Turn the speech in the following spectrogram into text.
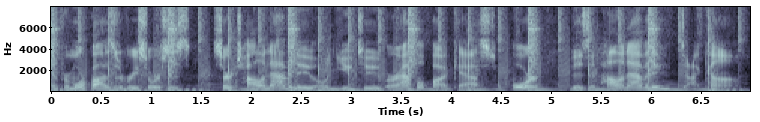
And for more positive resources, search Holland Avenue on YouTube or Apple Podcast or visit hollandavenue.com.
